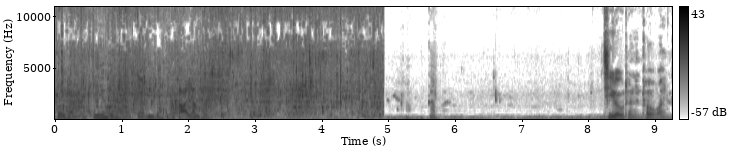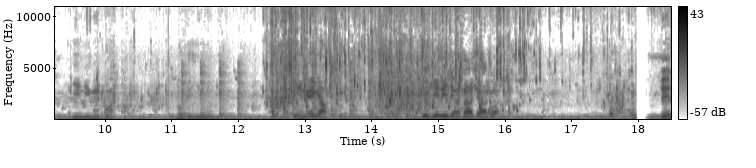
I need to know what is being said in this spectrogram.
ထုတ်တာအချင်းဟုတ်တာနဲ့ကပ်ပြီးပါအစာရောက်တာကပ်ပါကြည့်တော့ထန်ထုတ်ပါပြင်နေပဲထွက်ဟုတ်တယ်ပြင်နေရောက်သူချင်းတွေကြအစာရှာထွက်ကြည့်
